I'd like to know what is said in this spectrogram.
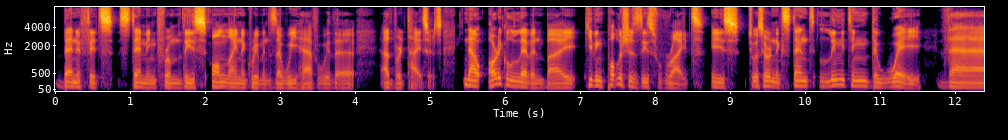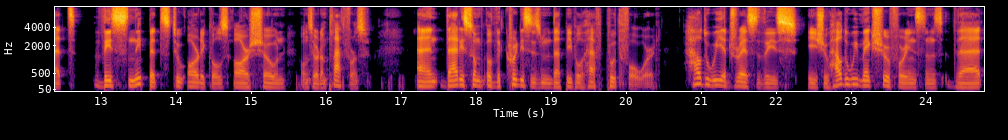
benefits stemming from these online agreements that we have with uh, advertisers. Now, Article 11, by giving publishers this right, is to a certain extent limiting the way that these snippets to articles are shown on certain platforms. And that is some of the criticism that people have put forward. How do we address this issue? How do we make sure, for instance, that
